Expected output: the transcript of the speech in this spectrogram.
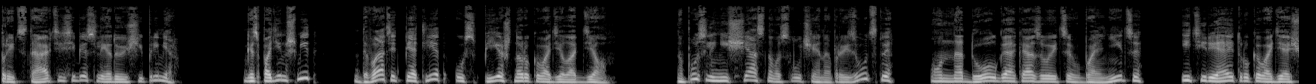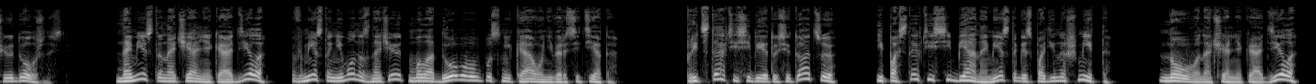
Представьте себе следующий пример. Господин Шмидт 25 лет успешно руководил отделом. Но после несчастного случая на производстве он надолго оказывается в больнице и теряет руководящую должность. На место начальника отдела вместо него назначают молодого выпускника университета. Представьте себе эту ситуацию и поставьте себя на место господина Шмидта, нового начальника отдела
